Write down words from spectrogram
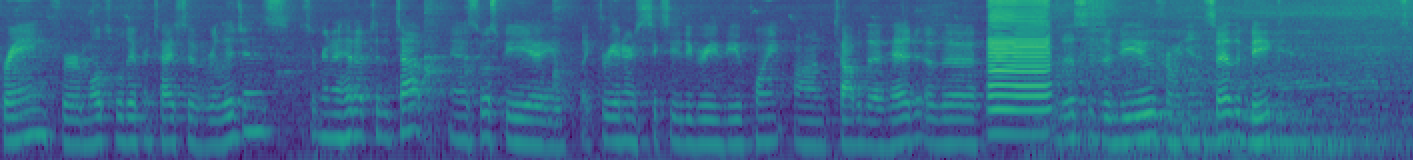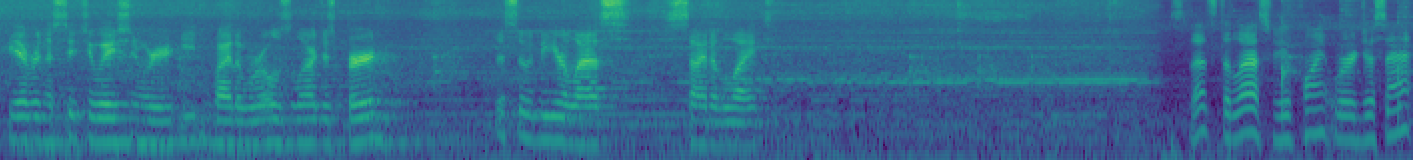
praying for multiple different types of religions so we're gonna head up to the top and it's supposed to be a like 360 degree viewpoint on top of the head of the, this is the view from inside the beak. So if you're ever in a situation where you're eaten by the world's largest bird, this would be your last sight of light. That's the last viewpoint we're just at.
